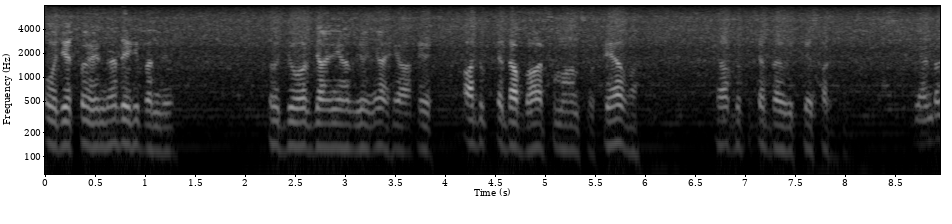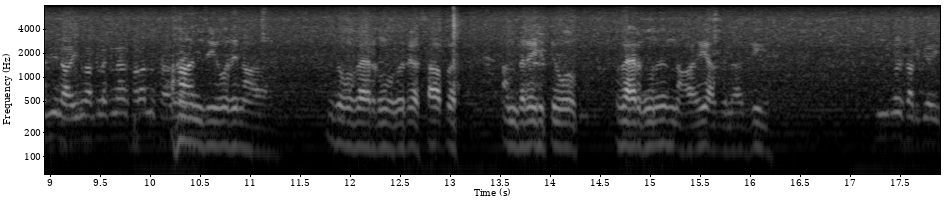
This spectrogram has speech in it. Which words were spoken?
ਉਹ ਜੇ ਤੋਂ ਇਹਨਾਂ ਦੇ ਹੀ ਬੰਦੇ ਤੋਂ ਜੋਰ ਜਾਈਆਂ ਗਈਆਂ ਸੀ ਆ ਕੇ ਅੱਧ ਪਚੱਦਾ ਬਾਹਰ ਸਮਾਨ ਸੁੱਟਿਆ ਵਾ ਤੇ ਅੱਧ ਪਚੱਦਾ ਵਿੱਚ ਸੜ ਗਿਆ ਸਿਲੰਡਰ ਦੀ ਨਾਲੀ ਨੂੰ ਅੱਗ ਲੱਗਣਾ ਸਾਰਾ ਨੁਕਸਾਨ ਹੋਇਆ। ਹਾਂਜੀ ਉਹਦੇ ਨਾਲ। ਜੋ ਵੈਰਗੂ ਵਗੈਰਾ ਸਭ ਅੰਦਰ ਹੀ ਤੇ ਉਹ ਵੈਰਗੂ ਦੇ ਨਾਲ ਹੀ ਅੱਗ ਲੱਗ ਗਈ। ਕੀ ਕੁਝ ਸੜ ਗਿਆ ਜੀ?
